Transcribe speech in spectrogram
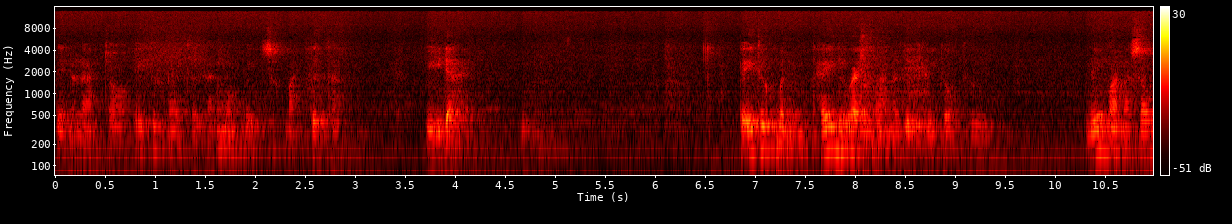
thì nó làm cho cái ý thức này trở thành một cái sức mạnh tinh thần vĩ đại. Cái ý thức mình thấy như vậy mà nó dễ bị tổn thương. Nếu mà nó sống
